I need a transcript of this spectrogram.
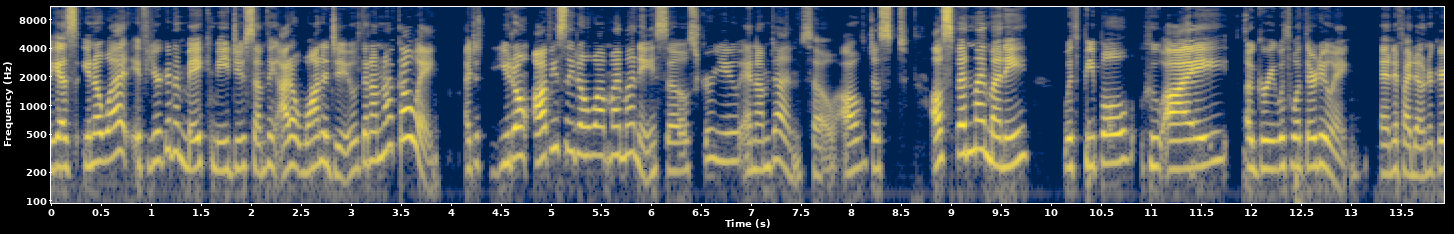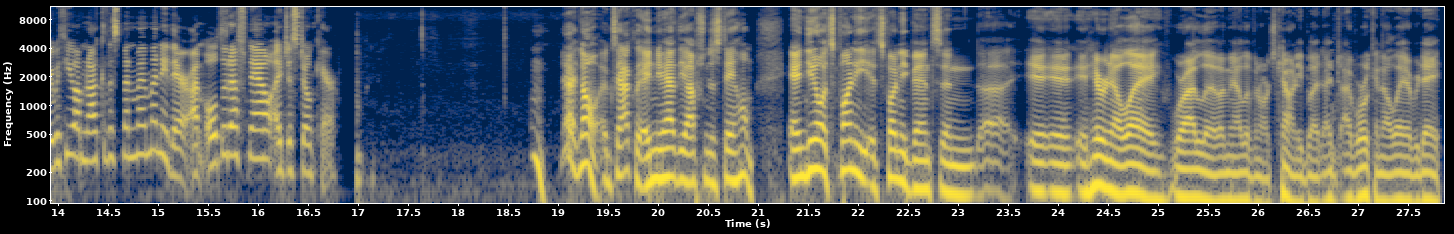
because you know what? If you're going to make me do something I don't want to do, then I'm not going. I just, you don't obviously don't want my money. So screw you and I'm done. So I'll just, I'll spend my money with people who I agree with what they're doing. And if I don't agree with you, I'm not going to spend my money there. I'm old enough now. I just don't care. Hmm. Yeah, no, exactly. And you have the option to stay home. And you know, it's funny. It's funny, Vince, and uh, in, in, here in LA, where I live. I mean, I live in Orange County, but I, I, work in LA every day.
